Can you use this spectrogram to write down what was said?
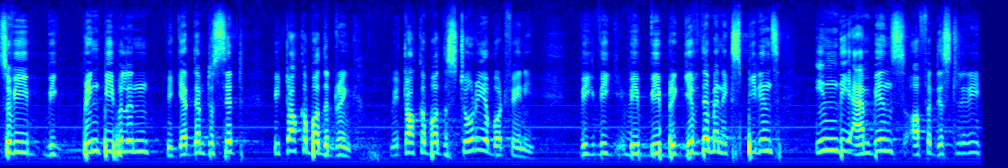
So we, we bring people in, we get them to sit, we talk about the drink, we talk about the story about Feni. We, we, we, give them an experience in the ambience of a distillery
